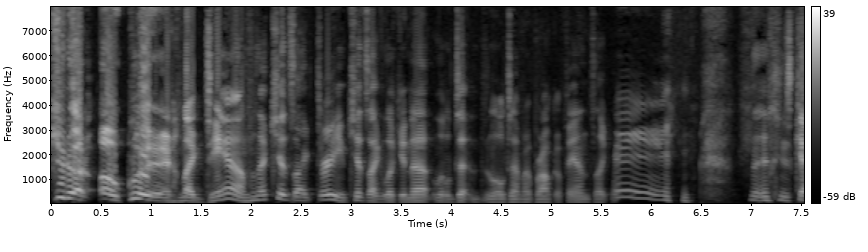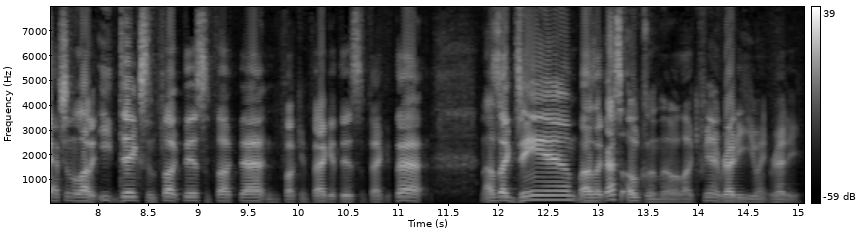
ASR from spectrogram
Get out of Oakland!" I'm like, "Damn, that kid's like three. Kid's like looking up, little de- little Denver Bronco fans like, "Man." He's catching a lot of eat dicks and fuck this and fuck that and fucking faggot this and faggot that. And I was like, damn. I was like, that's Oakland though. Like, if you ain't ready, you ain't ready.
